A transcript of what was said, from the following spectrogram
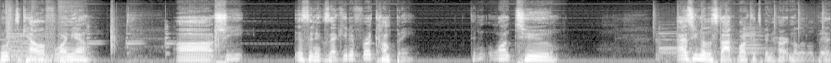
moved to California. Uh, she is an executive for a company. Didn't want to, as you know, the stock market's been hurting a little bit,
